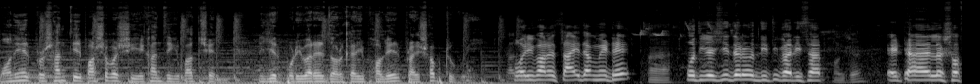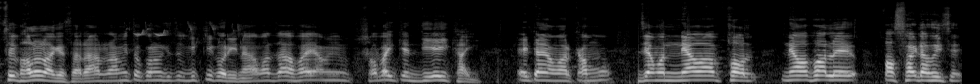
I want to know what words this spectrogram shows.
মনের প্রশান্তির পাশাপাশি এখান থেকে পাচ্ছেন নিজের পরিবারের দরকারি ফলের প্রায় সবটুকুই। পরিবারের চাহিদা মেটে হ্যাঁ। প্রতিবেশীদেরও দিতে পারি স্যার। আচ্ছা। এটা হলো সবচেয়ে ভালো লাগে স্যার। আর আমি তো কোনো কিছু বিক্রি করি না। আমার যা হয় আমি সবাইকে দিয়েই খাই। এটাই আমার কাম্য। যেমন নেওয়া ফল নেওয়া ফলে পাঁচ ছয়টা হয়েছে।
